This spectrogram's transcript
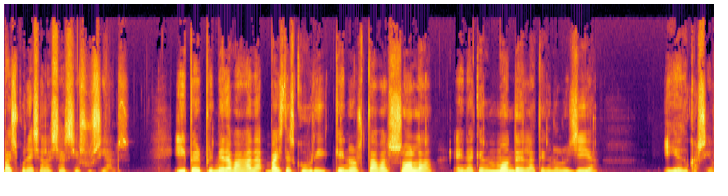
vaig conèixer les xarxes socials i per primera vegada vaig descobrir que no estava sola en aquest món de la tecnologia i educació,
